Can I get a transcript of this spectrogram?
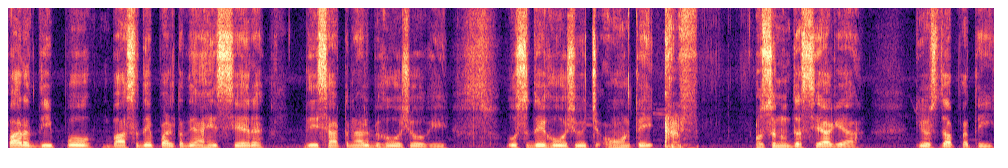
ਪਰ ਦੀਪੋ ਬੱਸ ਦੇ ਪਲਟਦਿਆਂ ਹੀ ਸਿਰ ਦੀ ਸੱਟ ਨਾਲ ਬੇਹੋਸ਼ ਹੋ ਗਈ। ਉਸ ਦੇ ਹੋਸ਼ ਵਿੱਚ ਆਉਣ ਤੇ ਉਸ ਨੂੰ ਦੱਸਿਆ ਗਿਆ ਕਿ ਉਸ ਦਾ ਪਤੀ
